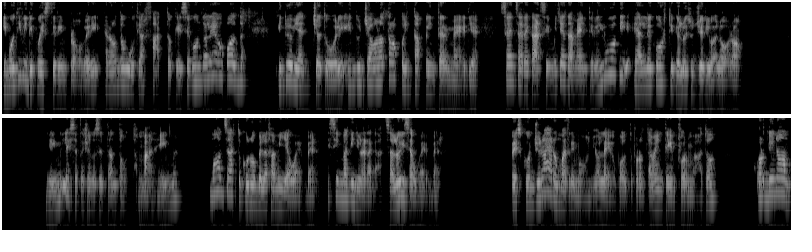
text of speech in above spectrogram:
I motivi di questi rimproveri erano dovuti al fatto che, secondo Leopold, i due viaggiatori indugiavano troppo in tappe intermedie, senza recarsi immediatamente nei luoghi e alle corti che lui suggeriva loro. Nel 1778 a Mannheim, Mozart conobbe la famiglia Weber e si impaghì di una ragazza, Luisa Weber. Per scongiurare un matrimonio, Leopold, prontamente informato, ordinò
